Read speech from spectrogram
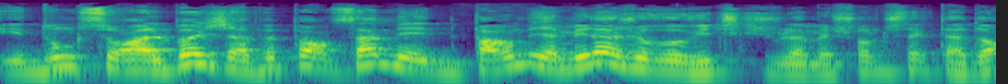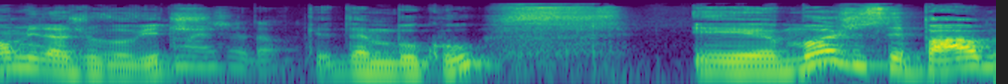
Et donc, sur Hellboy, j'ai un peu peur de ça. Mais par exemple, il y a Mila Jovovich qui joue la méchante. Je sais que t'adores Mila Jovovich. Ouais, j'adore. que t'aimes beaucoup. Et moi, je sais pas,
